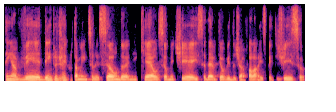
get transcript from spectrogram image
tem a ver, dentro de recrutamento e seleção, Dani, que é o seu métier, e você deve ter ouvido já falar a respeito disso,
